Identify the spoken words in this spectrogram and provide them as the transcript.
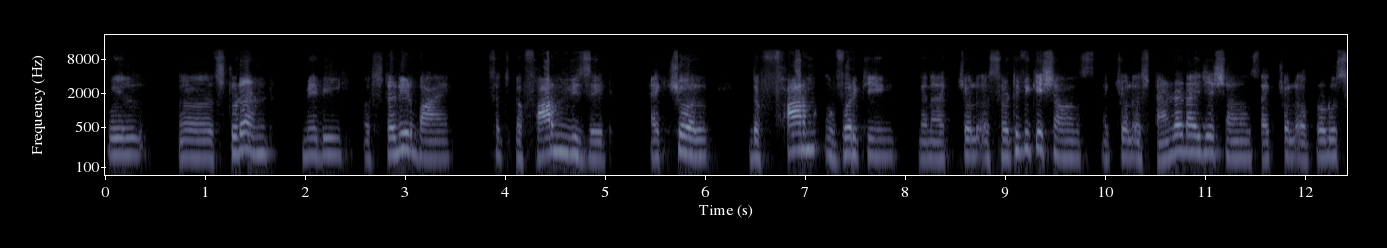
will uh, student may be uh, studied by such a farm visit actual the farm working then actual uh, certifications, actual uh, standardizations, actual uh, produce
